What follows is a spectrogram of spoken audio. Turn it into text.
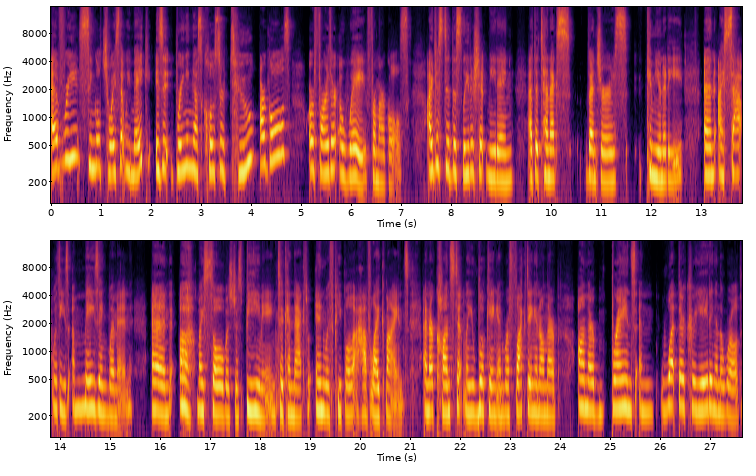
Every single choice that we make, is it bringing us closer to our goals or farther away from our goals. I just did this leadership meeting at the 10X Ventures community, and I sat with these amazing women. And oh, my soul was just beaming to connect in with people that have like minds and are constantly looking and reflecting and on their on their brains and what they're creating in the world.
